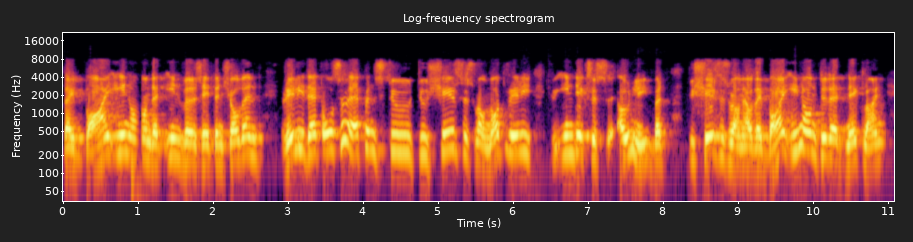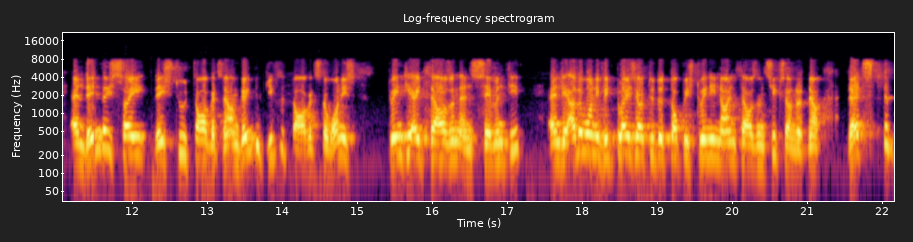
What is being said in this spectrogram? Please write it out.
they buy in on that inverse head and shoulder. And really, that also happens to, to shares as well, not really to indexes only, but to shares as well. Now, they buy in onto that neckline, and then they say there's two targets. Now, I'm going to give the targets. The one is 28,070. And the other one, if it plays out to the top, is 29,600. Now, that's the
